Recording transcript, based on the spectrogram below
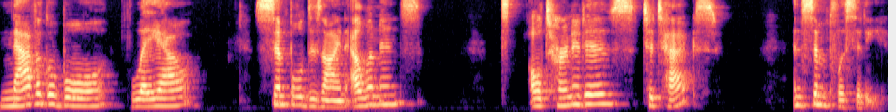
navigable layout, simple design elements, alternatives to text, and simplicity.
